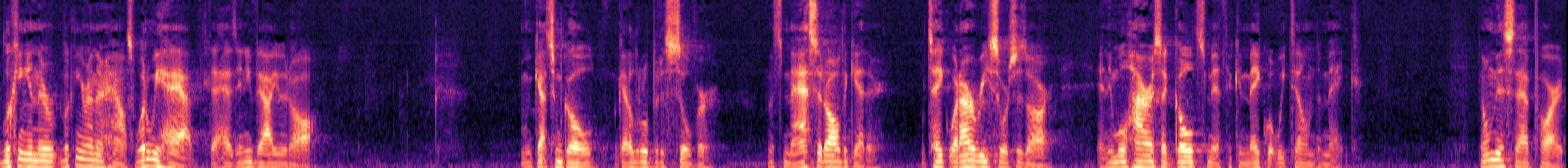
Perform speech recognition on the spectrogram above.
looking, in their, looking around their house. What do we have that has any value at all? We've got some gold, we've got a little bit of silver, Let's mass it all together. We'll take what our resources are, and then we'll hire us a goldsmith who can make what we tell him to make. Don't miss that part.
